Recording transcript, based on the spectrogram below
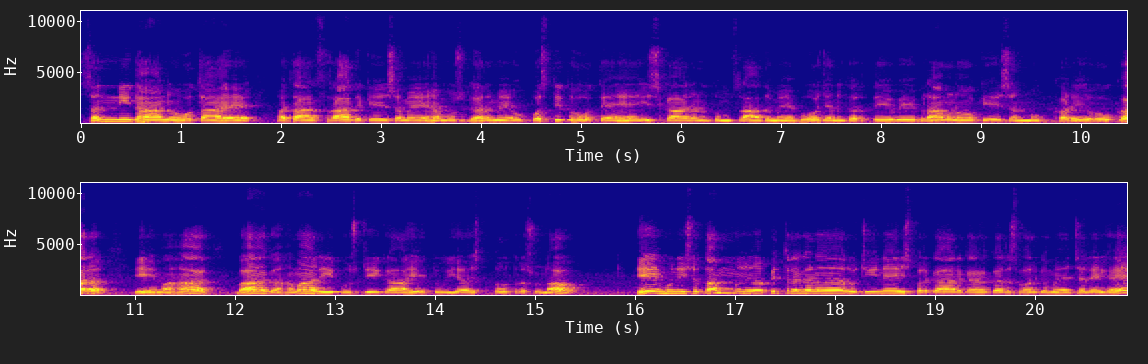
सन्निधान होता है। अतः श्राद्ध के समय हम उस घर में उपस्थित होते हैं। इस कारण तुम श्राद्ध में भोजन करते हुए ब्राह्मणों के सन्मुख खड़े होकर, हे महा, भाग हमारी पुष्टि का हेतु यह स्तोत्र सुनाओ। हे मुनिषतम पितृगण रुचि ने इस प्रकार कहकर स्वर्ग में चले गए।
